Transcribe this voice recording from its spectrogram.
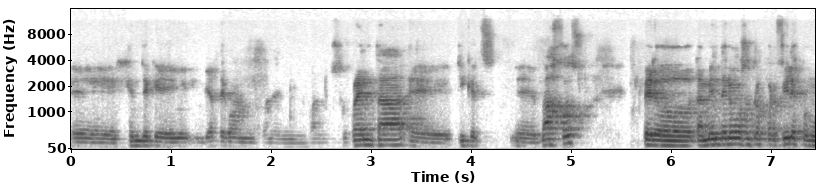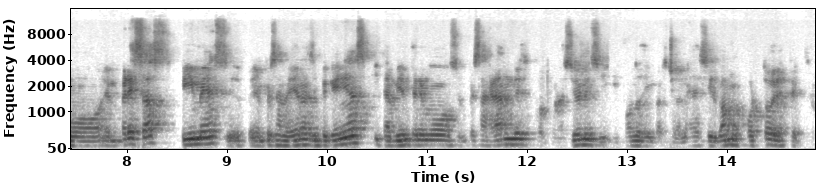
eh, gente que invierte con, su renta, eh, tickets eh, bajos, pero también tenemos otros perfiles como empresas, pymes, empresas medianas y pequeñas, y también tenemos empresas grandes, corporaciones y, fondos de inversión. Es decir, vamos por todo el espectro.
